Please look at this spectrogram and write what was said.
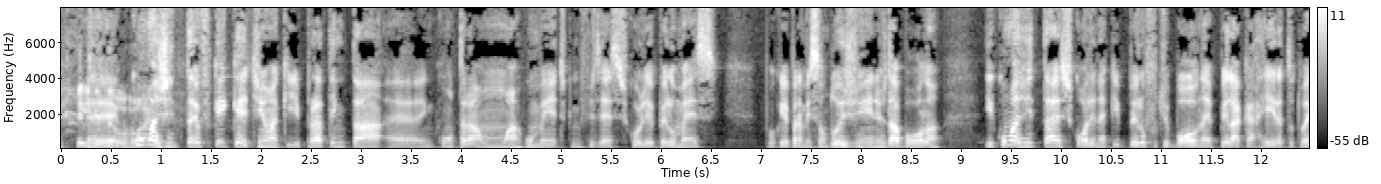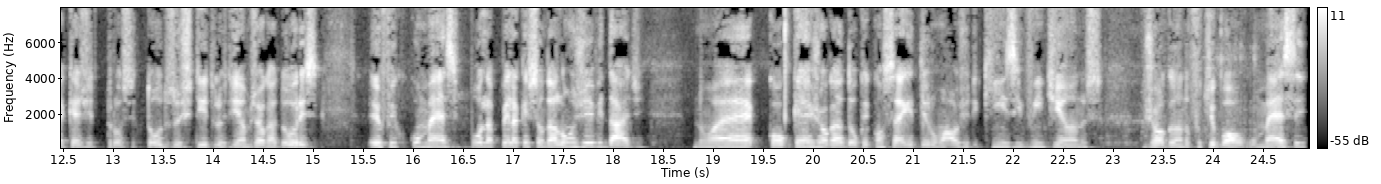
Ele É, não vai. como a gente tá- eu fiquei quietinho aqui para tentar é, encontrar um argumento que me fizesse escolher pelo Messi, porque para mim são dois gênios da bola. E como a gente está escolhendo aqui pelo futebol, né, pela carreira, tanto é que a gente trouxe todos os títulos de ambos jogadores, eu fico com o Messi pela, pela questão da longevidade. Não é qualquer jogador que consegue ter um auge de 15, 20 anos jogando futebol. O Messi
